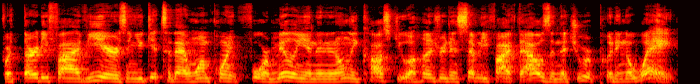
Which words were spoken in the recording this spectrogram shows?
for 35 years and you get to that 1.4 million and it only cost you 175,000 that you were putting away.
